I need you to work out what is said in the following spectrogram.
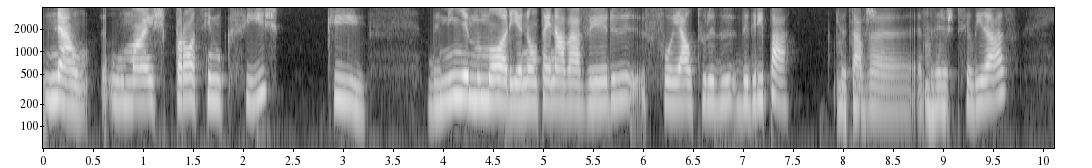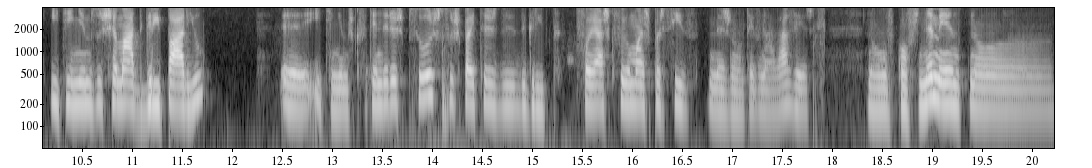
Não. O mais próximo que fiz, que da minha memória não tem nada a ver, foi a altura da gripe A que eu estava a fazer uhum. a especialidade e tínhamos o chamado gripário uh, e tínhamos que atender as pessoas suspeitas de, de, gripe. Foi, acho que foi o mais parecido, mas não teve nada a ver. Não houve confinamento, não,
